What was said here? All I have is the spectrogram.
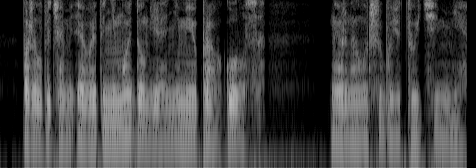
— пожал плечами Эва. «Это не мой дом, я не имею права голоса. Наверное, лучше будет уйти мне.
